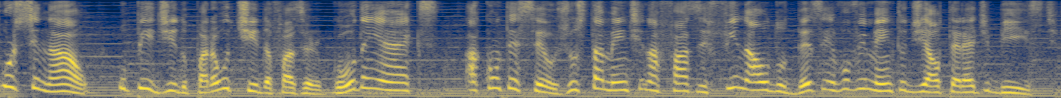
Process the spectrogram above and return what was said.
Por sinal, o pedido para Uchida fazer Golden Axe aconteceu justamente na fase final do desenvolvimento de Altered Beast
